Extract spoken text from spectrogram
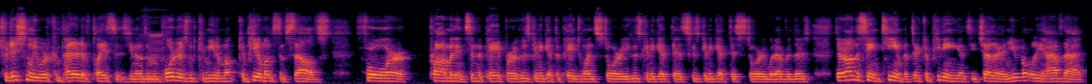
traditionally were competitive places. You know, the mm. reporters would compete, among, compete amongst themselves for prominence in the paper. Who's going to get the page one story? Who's going to get this? Who's going to get this story? Whatever. There's they're on the same team, but they're competing against each other, and you don't really have that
